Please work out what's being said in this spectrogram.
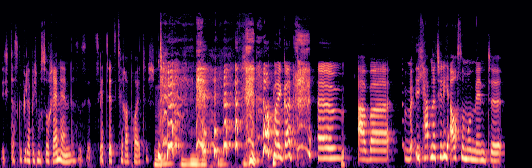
Ich, das Gefühl habe, ich muss so rennen. Das ist jetzt, jetzt wird's therapeutisch. Mhm. oh mein Gott. Ähm, aber ich habe natürlich auch so Momente,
